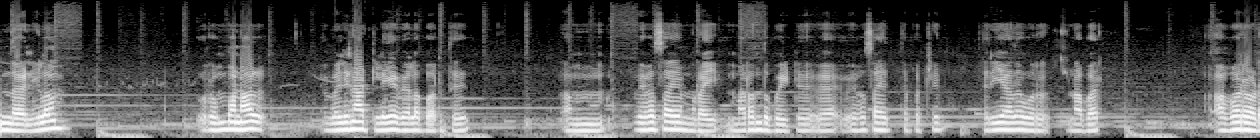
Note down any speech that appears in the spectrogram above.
இந்த நிலம் ரொம்ப நாள் வெளிநாட்டிலேயே வேலை பார்த்து விவசாய முறை மறந்து போயிட்டு விவசாயத்தை பற்றி தெரியாத ஒரு நபர் அவரோட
